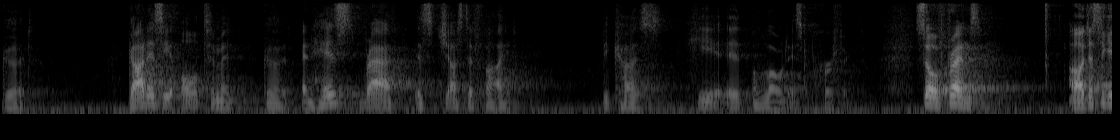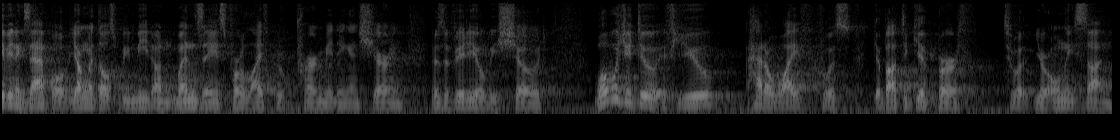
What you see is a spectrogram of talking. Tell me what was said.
good. God is the ultimate good, and his wrath is justified because he is, alone is perfect. So, friends, uh, just to give you an example, young adults, we meet on Wednesdays for a life group prayer meeting and sharing. There's a video we showed. What would you do if you had a wife who was about to give birth to a, your only son,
